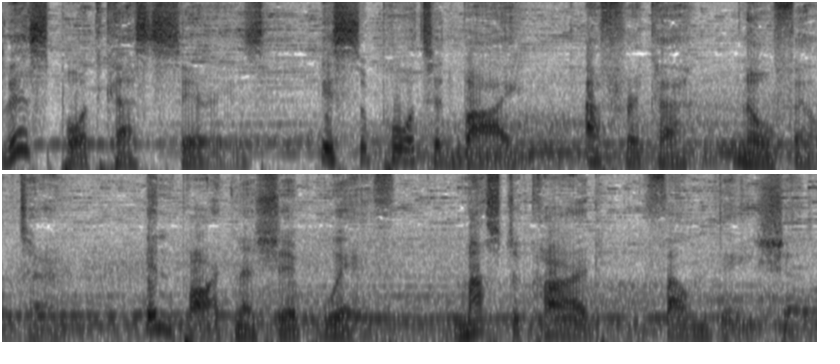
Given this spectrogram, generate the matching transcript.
This podcast series is supported by Africa No Filter in partnership with MasterCard Foundation.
